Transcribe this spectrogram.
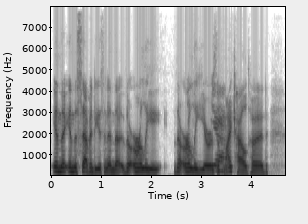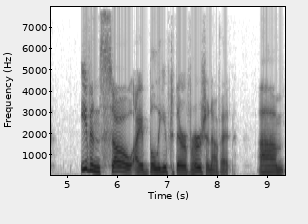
in the in the seventies and in the the early the early years Yeah. of my childhood. Even so, I believed their version of it. Um,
